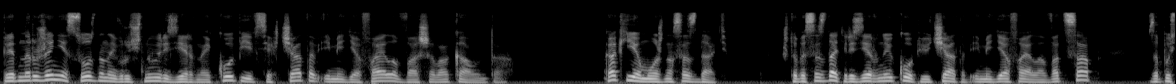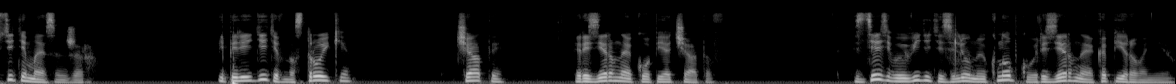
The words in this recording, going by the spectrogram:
при обнаружении созданной вручную резервной копии всех чатов и медиафайлов вашего аккаунта. Как ее можно создать? Чтобы создать резервную копию чатов и медиафайлов WhatsApp, запустите мессенджер и перейдите в настройки, чаты, резервная копия чатов. Здесь вы увидите зеленую кнопку «Резервное копирование».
